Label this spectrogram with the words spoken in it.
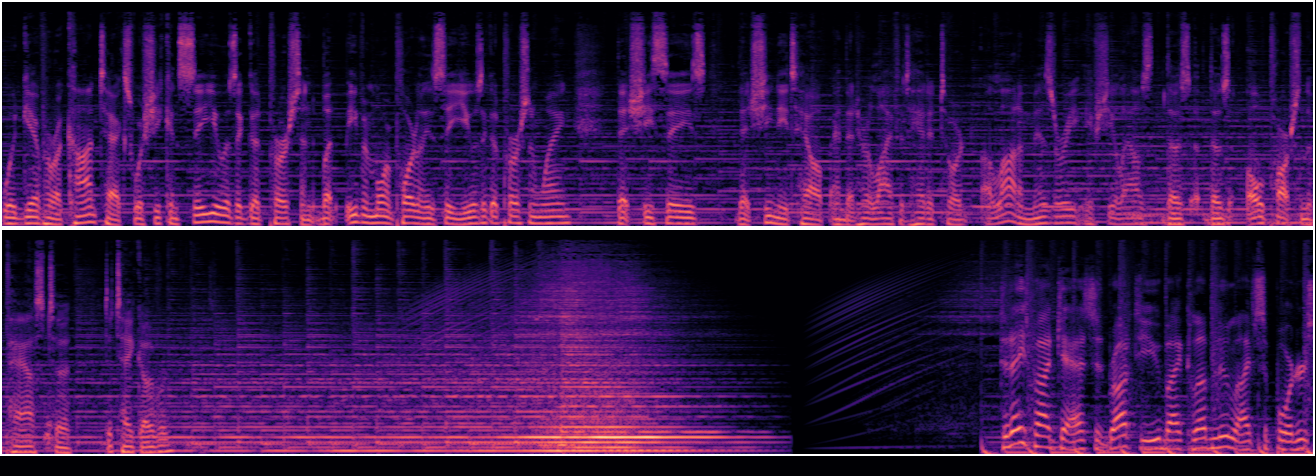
would give her a context where she can see you as a good person, but even more importantly, to see you as a good person, Wayne, that she sees that she needs help and that her life is headed toward a lot of misery if she allows those those old parts from the past to, to take over. Today's podcast is brought to you by Club New Life supporters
